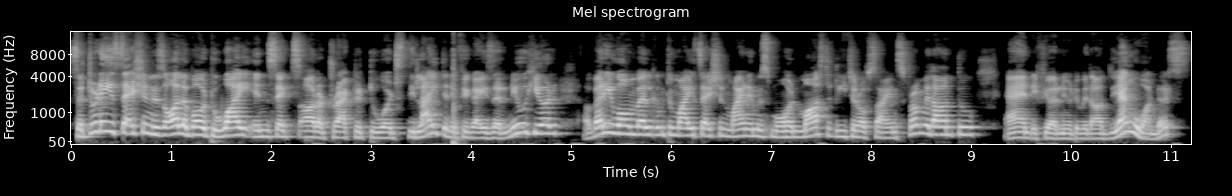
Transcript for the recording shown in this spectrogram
So today's session is all about why insects are attracted towards the light. And if you guys are new here, a very warm welcome to my session. My name is Mohan, Master Teacher of Science from Vedantu. And if you are new to Vedantu Young Wonders,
